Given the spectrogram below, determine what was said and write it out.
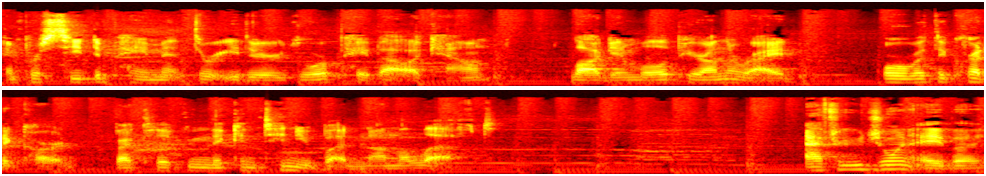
and proceed to payment through either your PayPal account, login will appear on the right, or with a credit card by clicking the Continue button on the left. After you join AVA,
